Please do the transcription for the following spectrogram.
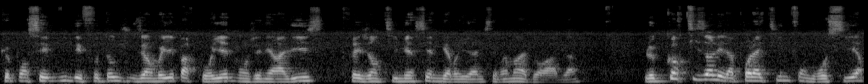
que pensez-vous des photos que je vous ai envoyées par courrier de mon généraliste? Très gentil, merci Anne Gabriel, c'est vraiment adorable. Hein. Le cortisol et la prolactine font grossir.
